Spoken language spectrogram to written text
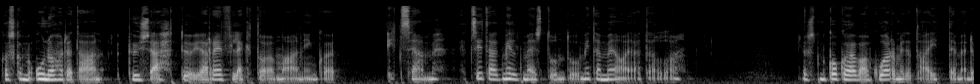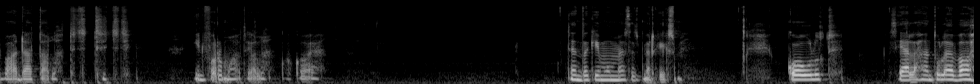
Koska me unohdetaan pysähtyä ja reflektoimaan niin itseämme. Että sitä, että miltä meistä tuntuu, mitä me ajatellaan. Jos me koko ajan vaan kuormitetaan itseämme vaan datalla, informaatiolla koko ajan. Sen takia mun mielestä esimerkiksi koulut, siellähän tulee vaan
